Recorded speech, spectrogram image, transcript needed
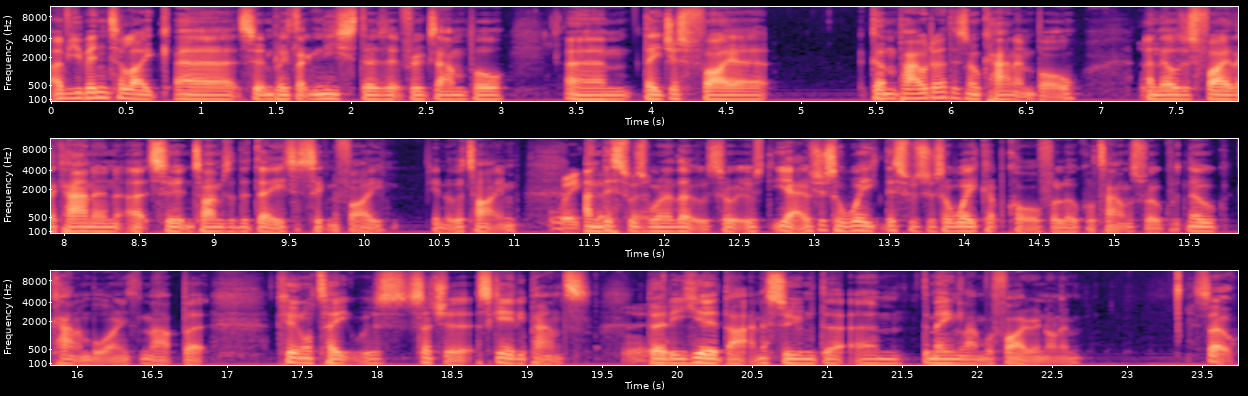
have you been to like uh, certain places like Nice? Does it, for example? Um, they just fire gunpowder. There's no cannonball, and they'll just fire the cannon at certain times of the day to signify, you know, the time. Wake and this was one of those. So it was, yeah, it was just a wake. This was just a wake up call for local townsfolk with no cannonball or anything like that. But Colonel Tate was such a scaredy pants that he heard that and assumed that um, the mainland were firing on him. So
